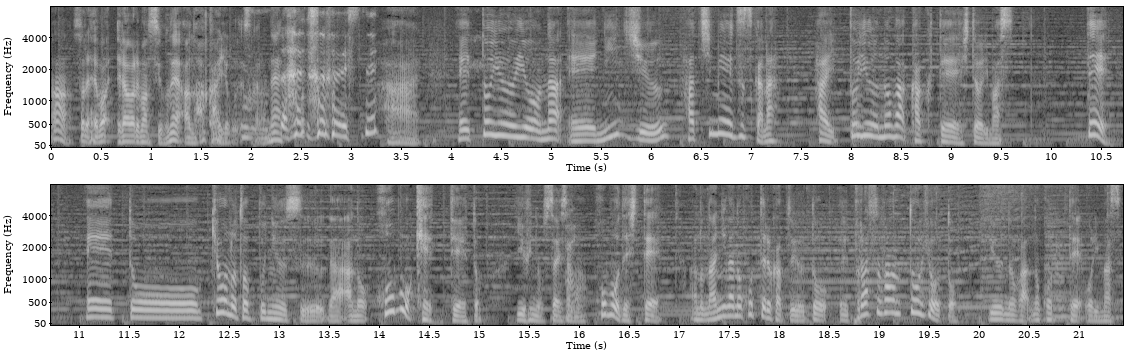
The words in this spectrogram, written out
ああそれは選ばれますよね。あの破壊力ですからね、そうですね。はい、えーというような、えー28名ずつかな、はい、というのが確定しております。で、えー、と今日のトップニュースがあのほぼ決定というふうにお伝えしたのは、ほぼでしてあの何が残ってるかというとえープラスファン投票というのが残っております。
